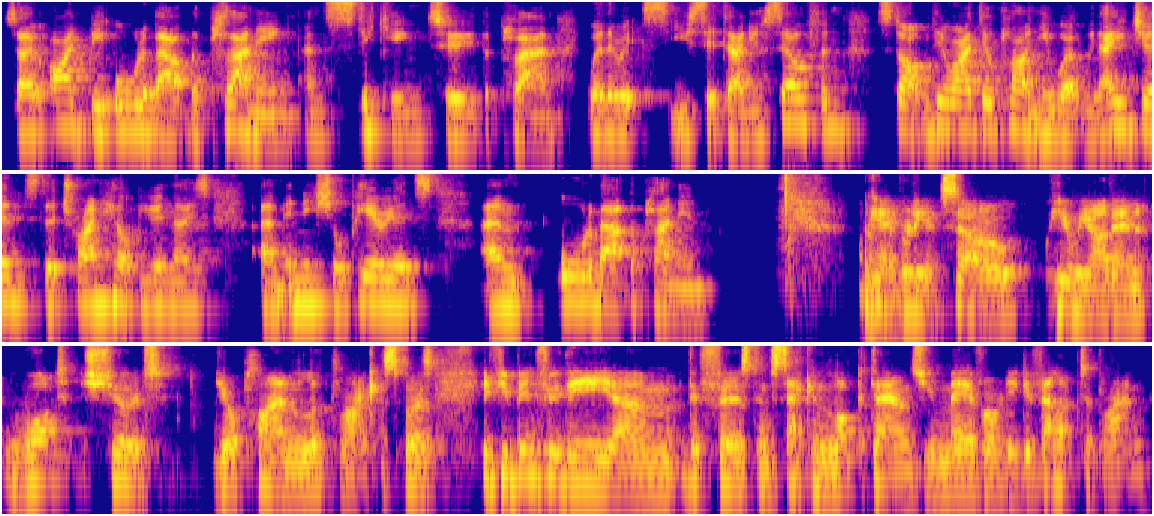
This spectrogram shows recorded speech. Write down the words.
So I'd be all about the planning and sticking to the plan, whether it's you sit down yourself and start with your ideal client, you work with agents that try and help you in those um, initial periods, um, all about the planning. Okay, brilliant. So here we are then. What should your plan look like? I suppose if you've been through the um, the first and second lockdowns, you may have already developed a plan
